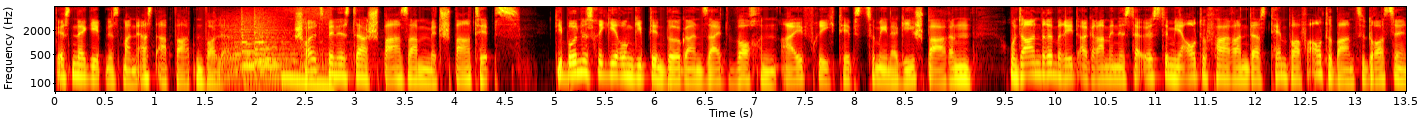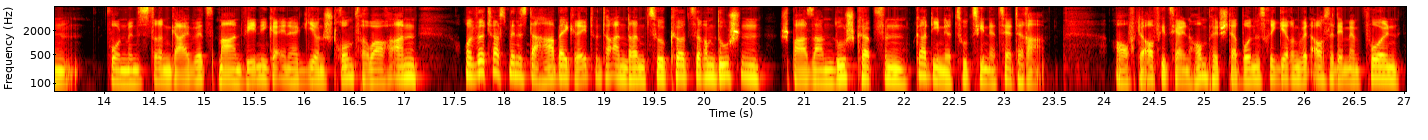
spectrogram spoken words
dessen Ergebnis man erst abwarten wolle. Scholz-Minister sparsam mit Spartipps. Die Bundesregierung gibt den Bürgern seit Wochen eifrig Tipps zum Energiesparen. Unter anderem rät Agrarminister Özdemir Autofahrern, das Tempo auf Autobahn zu drosseln. Wohnministerin Geiwitz mahnt weniger Energie- und Stromverbrauch an. Und Wirtschaftsminister Habeck rät unter anderem zu kürzerem Duschen, sparsamen Duschköpfen, Gardine zuziehen etc. Auf der offiziellen Homepage der Bundesregierung wird außerdem empfohlen,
